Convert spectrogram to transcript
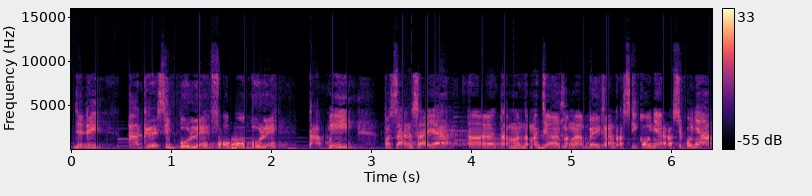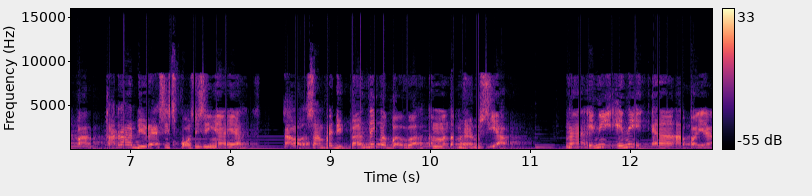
Jadi agresif boleh, FOMO boleh, tapi pesan saya uh, teman-teman jangan mengabaikan resikonya. Resikonya apa? Karena di resist posisinya ya kalau sampai dibanting ke bawah, teman-teman harus siap. Nah, ini ini uh, apa ya?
